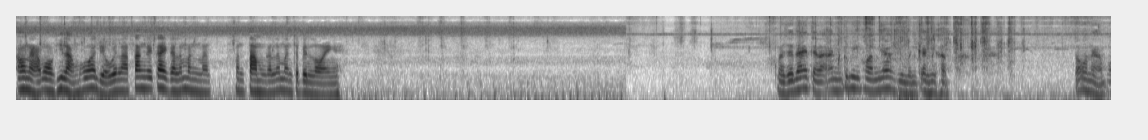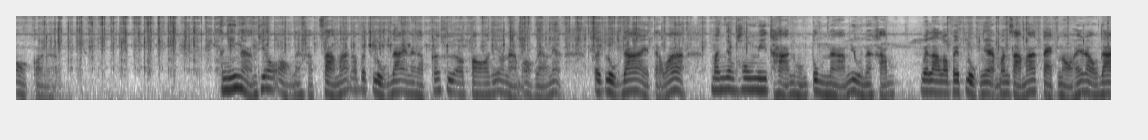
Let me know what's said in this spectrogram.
เอาหนามออกทีหลังเพราะว่าเดี๋ยวเวลาตั้งใกล้ๆกันแล้วมันมันมันตำกันแล้วมันจะเป็นรอยไงกว่าจะได้แต่ละอันก็มีความยากอยู่เหมือนกันครับ ต้องหนามออกก่อนครับ อันนี้หนามที่เอาออกนะครับ สามารถเอาไปปลูกได้นะครับ ก็คือเอาตอที่เอาหนามออกแล้วเนี่ยไปปลูกได้ แต่ว่ามันยังคงมีฐานของตุ่มหนามอยู่นะครับ เวลาเราไปปลูกเนี่ยมันสามารถแตกหน่อให้เราได้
